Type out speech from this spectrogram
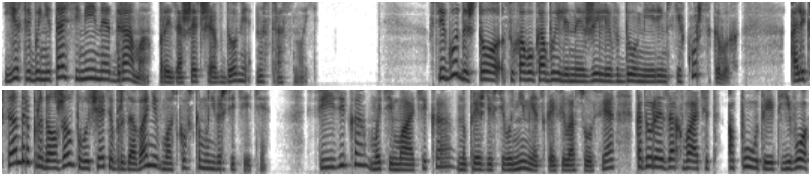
если бы не та семейная драма, произошедшая в доме на Страстной. В те годы, что Сухово-Кобылины жили в доме римских Корсаковых, Александр продолжал получать образование в Московском университете. Физика, математика, но прежде всего немецкая философия, которая захватит, опутает его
